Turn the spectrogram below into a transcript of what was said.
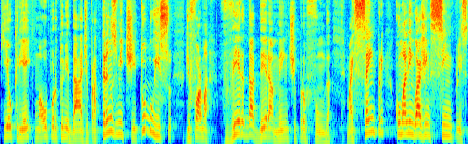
que eu criei uma oportunidade para transmitir tudo isso de forma verdadeiramente profunda, mas sempre com uma linguagem simples,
